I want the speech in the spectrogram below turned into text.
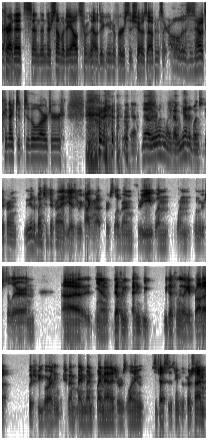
credits and then there's somebody else from the other universe that shows up and it's like oh this is how it's connected to the larger. Yeah, no, it wasn't like that. We had a bunch of different we had a bunch of different ideas. We were talking about for Slow Burn three when when when we were still there, and uh, you know definitely I think we we definitely like had brought up Bush v Gore. I think my, my my manager was the one who suggested it to me for the first time.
